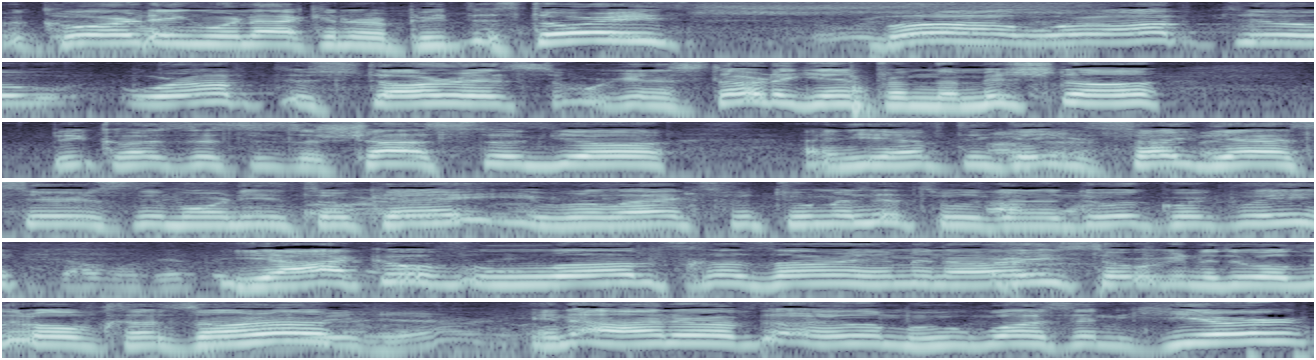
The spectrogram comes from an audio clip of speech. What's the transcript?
recording. We're not going to repeat the stories, but we're up to we're up to stories. We're going to start again from the Mishnah because this is a Shas Sugya, and you have to get your side. Yeah, seriously, Morty, it's okay. You relax for two minutes. We're going to do it quickly. Yaakov loves Chazara, him and Ari, so we're going to do a little of Chazara in honor of the Olam who wasn't here.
